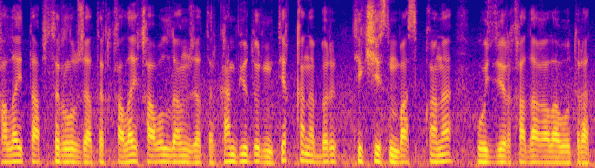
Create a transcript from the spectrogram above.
қалай тапсырылып жатыр қалай қабылданып жатыр компьютердің тек қана бір текшесін басып қана өздері қадағалап отырады.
